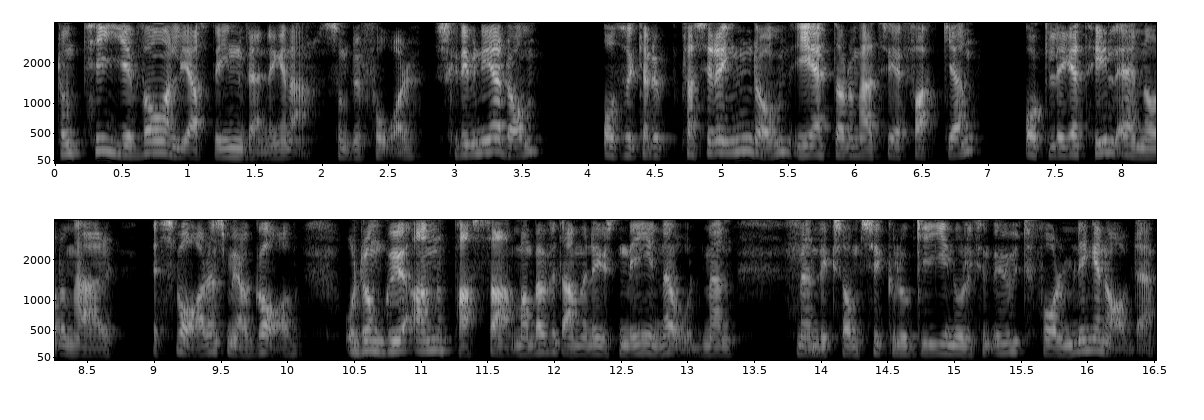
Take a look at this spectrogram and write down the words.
De tio vanligaste invändningarna som du får. Skriv ner dem och så kan du placera in dem i ett av de här tre facken och lägga till en av de här eh, svaren som jag gav. Och de går ju att anpassa. Man behöver inte använda just mina ord men, men liksom psykologin och liksom utformningen av det.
